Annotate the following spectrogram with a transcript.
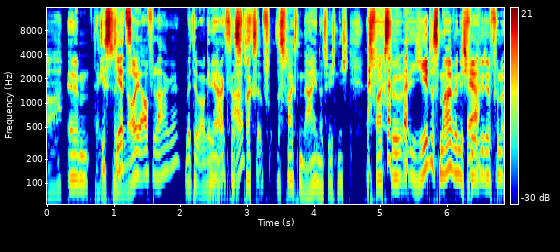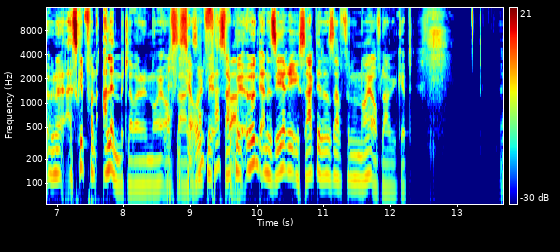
Ah, Ähm, da ist eine jetzt Neuauflage mit dem ja, Originalcast? das fragst, du- das fragst du, nein, natürlich nicht. Das fragst du jedes Mal, wenn ich Ja? wieder von irgendeiner, es gibt von allem mittlerweile eine Neuauflage. ja sag, mir, sag mir irgendeine Serie, ich sag dir, dass es dafür eine Neuauflage gibt. äh,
